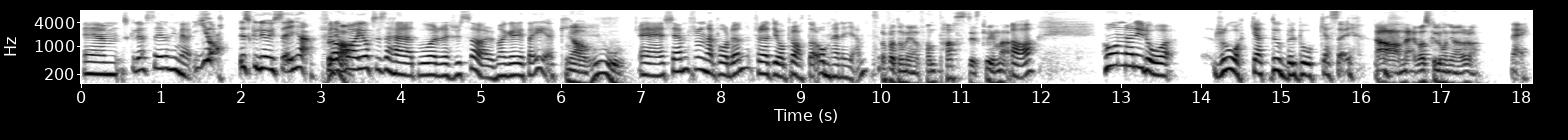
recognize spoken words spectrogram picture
Ehm, skulle jag säga någonting mer? Ja, det skulle jag ju säga! För Bra. det var ju också så här att vår regissör, Margareta Ek, Ja, oh. eh, känd från den här podden för att jag pratar om henne jämt. För att hon är en fantastisk kvinna. Ja. Hon hade ju då råkat dubbelboka sig. Ah, nej, vad skulle hon göra då? Nej,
